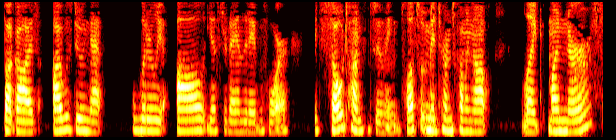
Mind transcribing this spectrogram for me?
But guys, I was doing that literally all yesterday and the day before. It's so time consuming. Plus, with midterms coming up, like my nerves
